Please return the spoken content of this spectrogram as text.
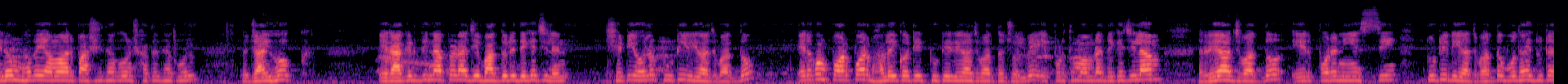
এরমভাবেই আমার পাশে থাকুন, সাথে থাকুন। তো যাই হোক, এর আগের দিন আপনারা যে বাদ্যটি দেখেছিলেন, সেটি হলো টুটি রেওয়াজ বাদ্য। এরকম পরপর ভালোই কটি টুটি রেওয়াজ বাদ্য চলবে। এর প্রথম আমরা দেখেছিলাম রেওয়াজ বাদ্য। এরপরে নিয়ে এসেছি টুটি রেওয়াজ বাদ্য। বোধহয় দুটা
